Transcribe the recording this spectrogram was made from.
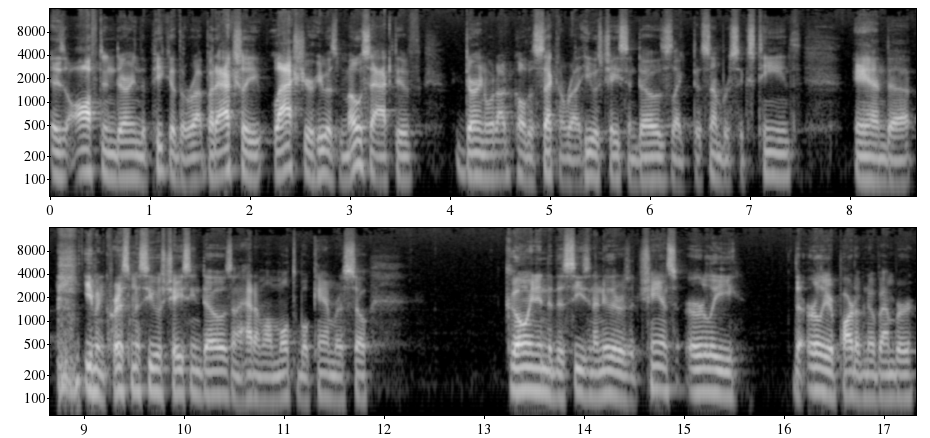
as often during the peak of the rut. But actually, last year he was most active during what I'd call the second rut. He was chasing does like December 16th, and uh, even Christmas he was chasing does, and I had him on multiple cameras. So going into the season, I knew there was a chance early, the earlier part of November,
